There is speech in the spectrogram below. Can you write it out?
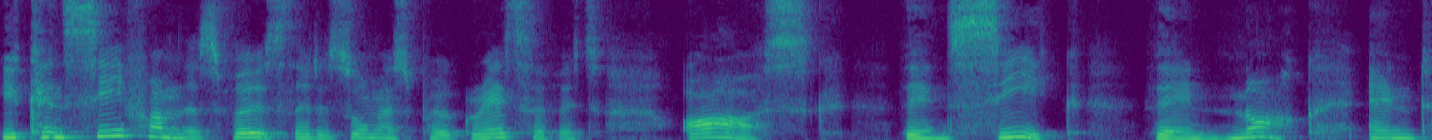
You can see from this verse that it's almost progressive. It's ask, then seek, then knock, and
